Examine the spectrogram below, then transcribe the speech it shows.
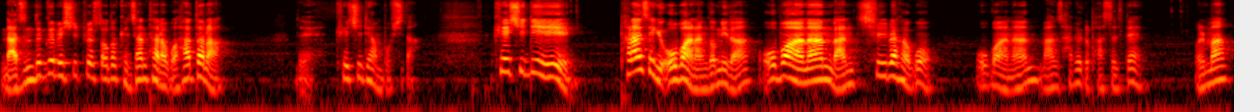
낮은 등급의 CPU 써도 괜찮다라고 하더라. 네 QHD 한번 봅시다 QHD 파란색이 오버 안 한 겁니다. 오버 안 한 1700하고 오버 안 한 1400을 봤을 때 얼마?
